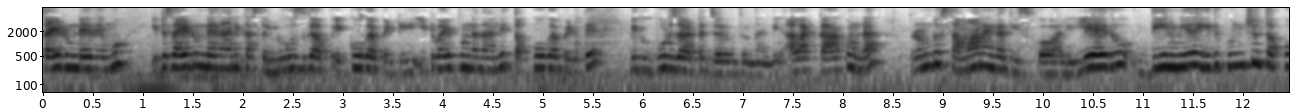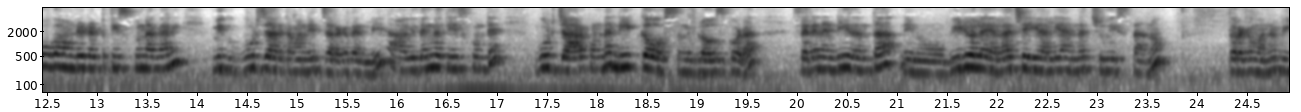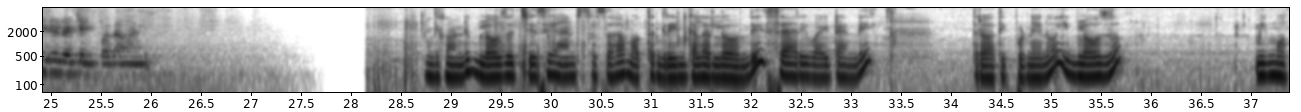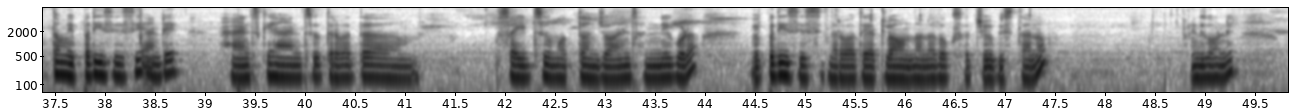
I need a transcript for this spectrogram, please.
సైడ్ ఉండేదేమో ఇటు సైడ్ ఉండేదాన్ని కాస్త లూజ్గా ఎక్కువగా పెట్టి ఇటువైపు ఉన్నదాన్ని తక్కువగా పెడితే మీకు గూడు జారటం జరుగుతుందండి. అలా కాకుండా రెండు సమానంగా తీసుకోవాలి. లేదు దీని మీద ఇది కొంచెం తక్కువగా ఉండేటట్టు తీసుకున్నా కానీ మీకు గూడు జారటం అనేది జరగదండి. ఆ విధంగా తీసుకుంటే గూడు జారకుండా నీట్గా వస్తుంది బ్లౌజ్ కూడా. సరేనండి ఇదంతా నేను వీడియోలో ఎలా చేయాలి అన్నది చూపిస్తాను. త్వరగా మనం వీడియోలోకి వెళ్ళిపోదామండి. ఇదిగోండి బ్లౌజ్ వచ్చేసి హ్యాండ్స్తో సహా మొత్తం గ్రీన్ కలర్లో ఉంది. శారీ వైట్ అండి. తర్వాత ఇప్పుడు నేను ఈ బ్లౌజు మీకు మొత్తం విప్పదీసేసి అంటే హ్యాండ్స్కి హ్యాండ్స్ తర్వాత సైడ్స్ మొత్తం జాయింట్స్ అన్నీ కూడా విప్పదీసేసిన తర్వాత ఎట్లా ఉందన్నది ఒకసారి చూపిస్తాను. ఇదిగోండి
